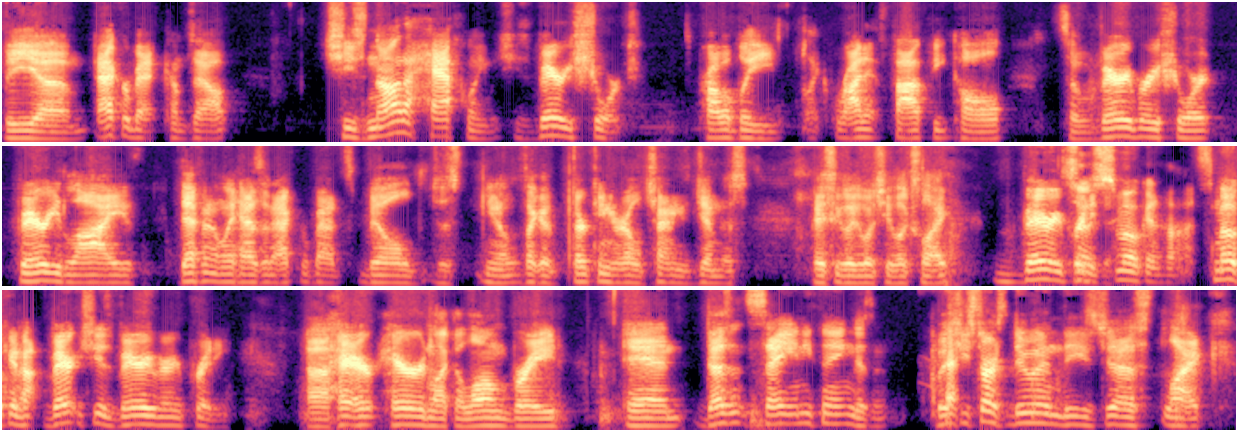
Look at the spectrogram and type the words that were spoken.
the um, acrobat comes out. She's not a halfling, but she's very short, probably like right at five feet tall. So very, very short, very lithe. Definitely has an acrobat's build. Just you know, it's like a 13 year old Chinese gymnast, basically what she looks like. Very pretty. So smoking hot. smoking hot. Very, she is very, very pretty. Uh, hair, hair in like a long braid, and doesn't say anything. Doesn't, but she starts doing these just like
